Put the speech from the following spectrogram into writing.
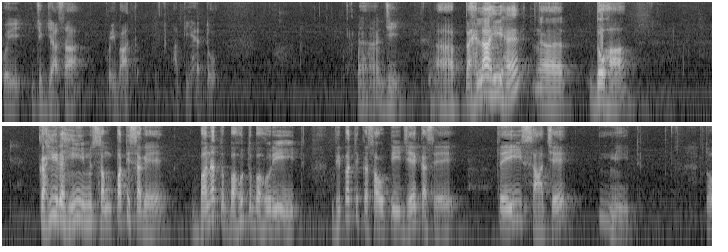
कोई जिज्ञासा कोई बात आती है तो। जी पहला ही है दोहा कही रहीम संपत्ति सगे बनत बहुत बहुरीत विपत्ति कसौटी जे कसे तेई सांचे मीत तो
